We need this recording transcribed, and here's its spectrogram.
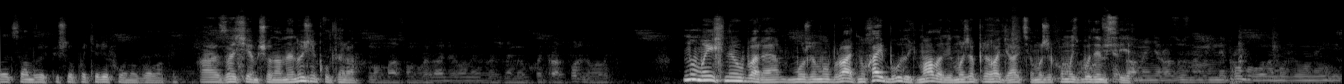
Олександрович пішов по телефону балакати. А зачем? Що нам не нужні култера? Ну, масом лежать же вони. Ви ж ними хоч раз пользувались. Ну, ми їх не вберемо, можемо брати. Ну хай будуть, мало лі, може пригодяться, може комусь будемо Ще, сіяти. Ми ні разу з ними не пробували, може вони і...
